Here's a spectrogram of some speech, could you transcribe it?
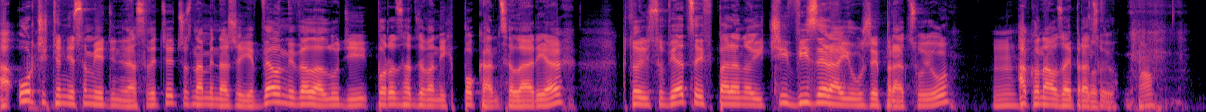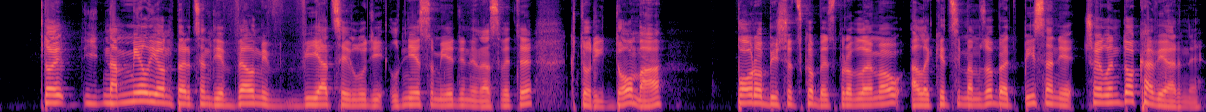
a určite nie som jediný na svete, čo znamená, že je veľmi veľa ľudí porozhadzovaných po kanceláriách, ktorí sú viacej v paranoji, či vyzerajú, že pracujú, ako naozaj pracujú. No. To je, na milión percent je veľmi viacej ľudí, nie som jediný na svete, ktorí doma porobí všetko bez problémov, ale keď si mám zobrať písanie, čo je len do kaviarne,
